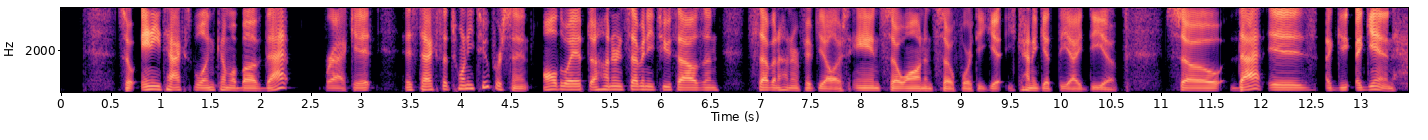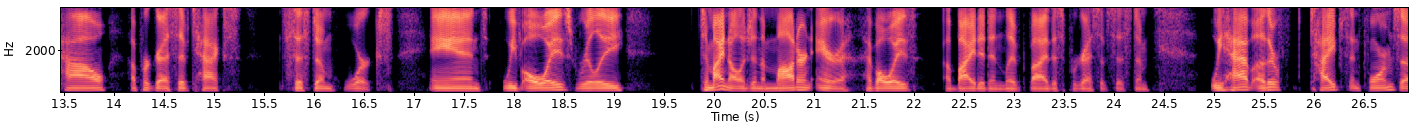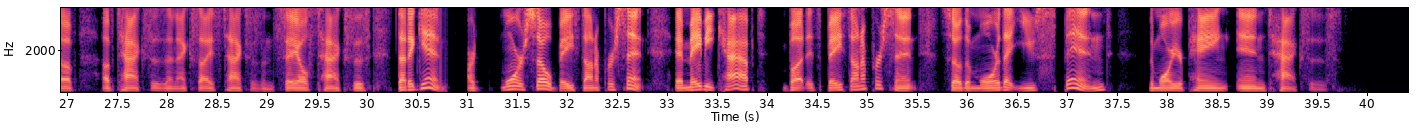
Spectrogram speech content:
So any taxable income above that bracket is taxed at 22% all the way up to $172,750 and so on and so forth. You get you kind of get the idea. So that is again how a progressive tax system works. And we've always really to my knowledge in the modern era have always abided and lived by this progressive system. We have other types and forms of, of taxes and excise taxes and sales taxes that again are more so based on a percent. It may be capped, but it's based on a percent. So the more that you spend, the more you're paying in taxes.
